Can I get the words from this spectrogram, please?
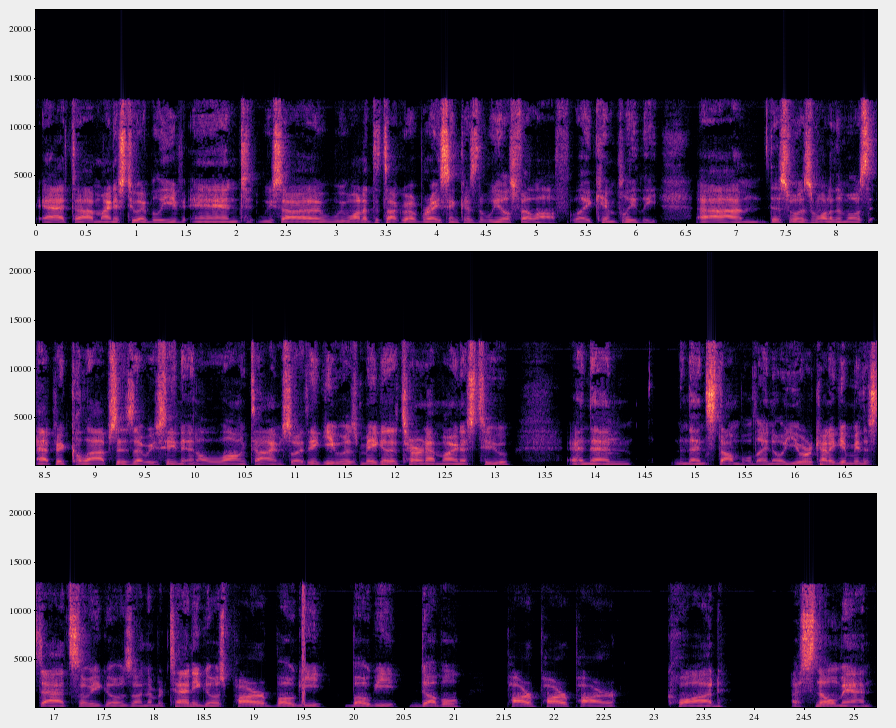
at uh, minus two, I believe. And we saw we wanted to talk about Bryson because the wheels fell off like completely. Um, this was one of the most epic collapses that we've seen in a long time. So I think he was making a turn at minus two, and then and then stumbled. I know you were kind of giving me the stats. So he goes on number 10, he goes par, bogey, bogey, double, par, par, par, quad, a snowman,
